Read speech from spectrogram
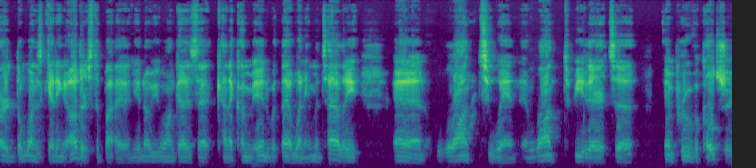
are the ones getting others to buy in. You know, you want guys that kind of come in with that winning mentality and want to win and want to be there to improve a culture.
